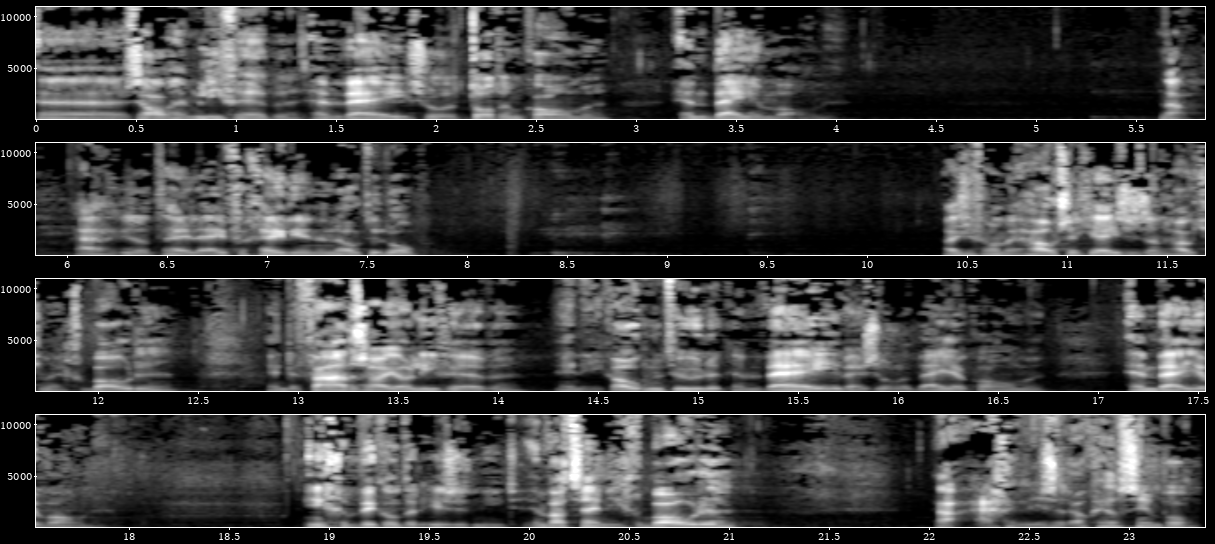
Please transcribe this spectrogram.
uh, zal hem lief hebben en wij zullen tot hem komen en bij hem wonen. Nou, eigenlijk is dat hele evangelie in de notendop. Als je van mij houdt, zegt Jezus, dan houd je mij geboden. En de Vader zal jou lief hebben. En ik ook natuurlijk. En wij, wij zullen bij je komen en bij je wonen. Ingewikkelder is het niet. En wat zijn die geboden? Nou, eigenlijk is het ook heel simpel.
